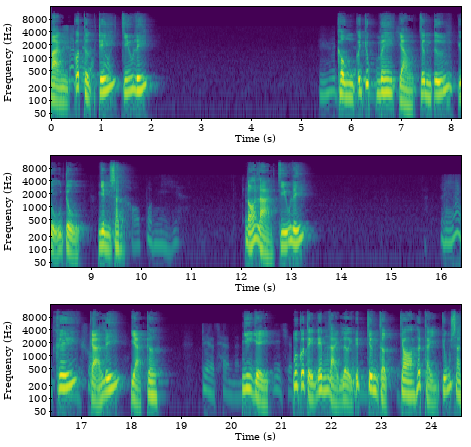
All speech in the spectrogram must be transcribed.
Bạn có thực trí chiếu lý. Không có chút mê vào chân tướng vũ trụ, nhân sanh. Đó là chiếu lý. Khế, cả lý và cơ. Như vậy mới có thể đem lại lợi ích chân thật cho hết thảy chúng sanh.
